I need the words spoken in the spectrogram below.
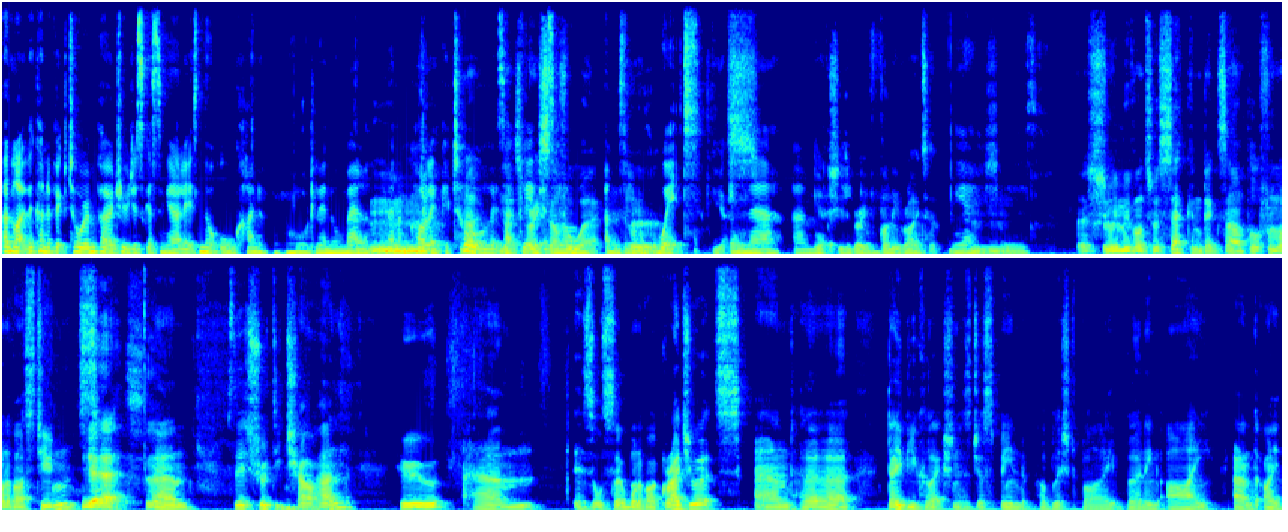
unlike the kind of Victorian poetry we were discussing earlier, it's not all kind of maudlin or mel- melancholic at all. It's no, it's actually very there's a lot- self-aware. and there's a lot of uh, wit Yes. in there. Um, Yeah, she's a very funny writer. Yeah, she mm-hmm. is. Shall we move on to a second example from one of our students? Yes. Um, so this is Shruti Chauhan, who um, is also one of our graduates, and her debut collection has just been published by Burning Eye. And I,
